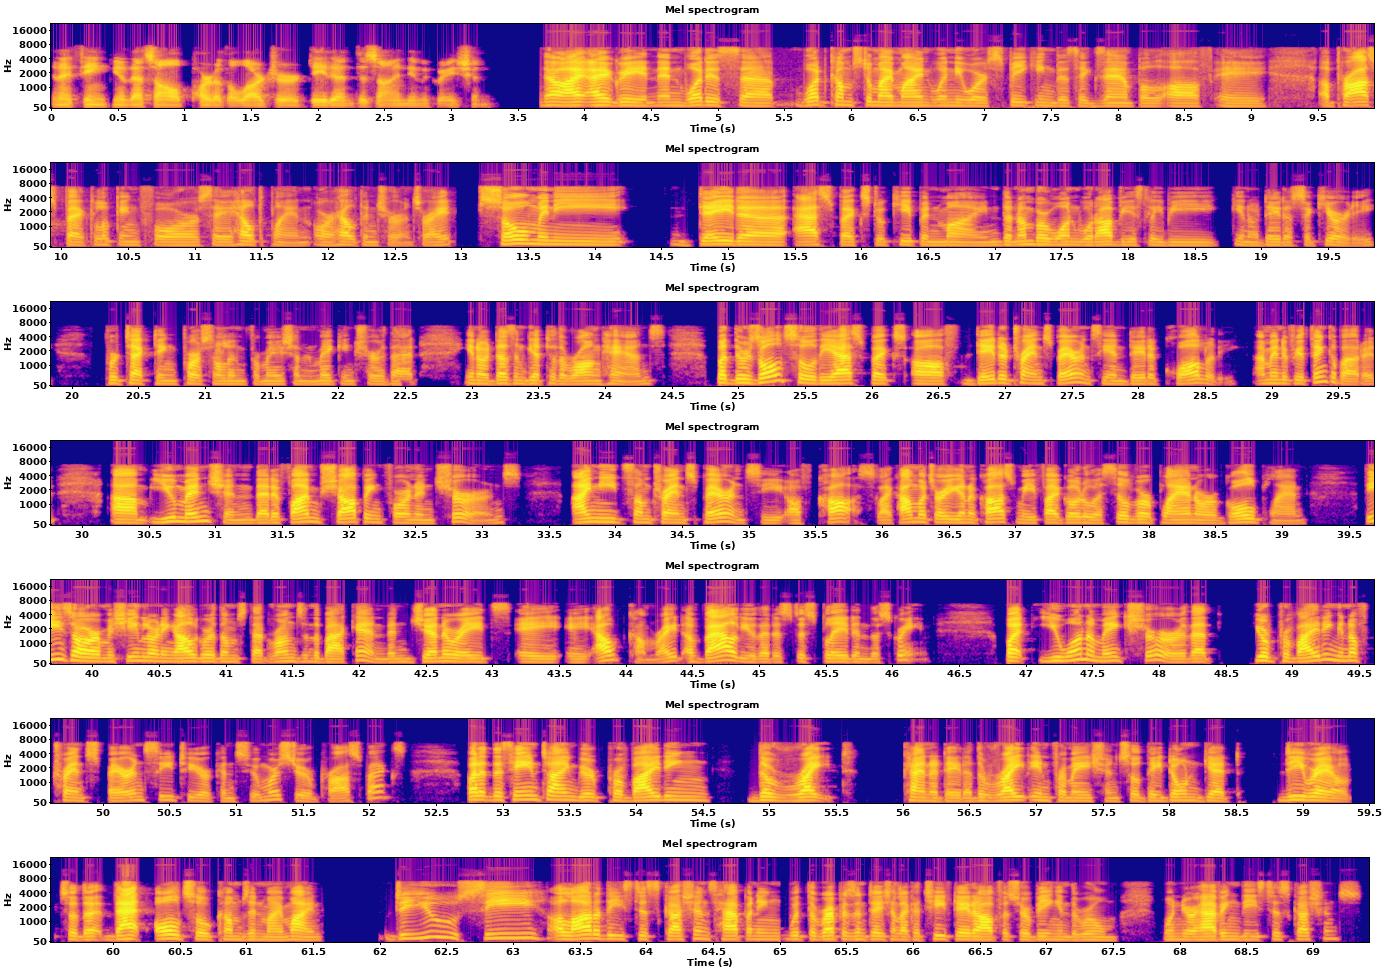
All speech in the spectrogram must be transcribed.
and i think you know that's all part of the larger data and design integration no i, I agree and, and what is uh, what comes to my mind when you were speaking this example of a a prospect looking for say health plan or health insurance right? So many data aspects to keep in mind. The number one would obviously be you know data security protecting personal information and making sure that you know it doesn't get to the wrong hands. But there's also the aspects of data transparency and data quality. I mean if you think about it um, you mentioned that if i'm shopping for an insurance i need some transparency of costs like how much are you going to cost me if i go to a silver plan or a gold plan? These are machine learning algorithms that runs in the back end and generates a, a outcome right? A value that is displayed in the screen. But you want to make sure that you're providing enough transparency to your consumers to your prospects but at the same time you're providing the right kind of data the right information so they don't get derailed. So that that also comes in my mind do you see a lot of these discussions happening with the representation like a chief data officer being in the room when you're having these discussions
